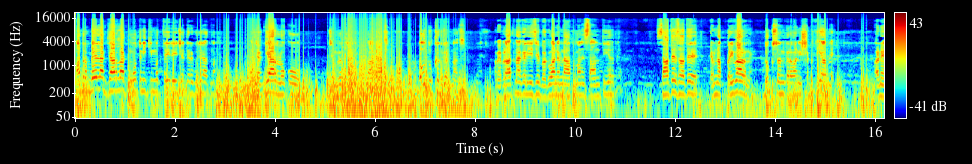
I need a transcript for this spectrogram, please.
માત્ર બે લાખ, ચાર લાખ મોતની કિંમત થઈ રહી છે અત્યારે ગુજરાતમાં. અગિયાર લોકો જે મૃત્યુ પામ્યા છે. બહુ દુઃખદ ઘટના છે. અમે પ્રાર્થના કરીએ છીએ ભગવાન એમના આત્માને શાંતિ અર્પે સાથે સાથે એમના પરિવારને દુઃખ સહન કરવાની શક્તિ આપે અને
